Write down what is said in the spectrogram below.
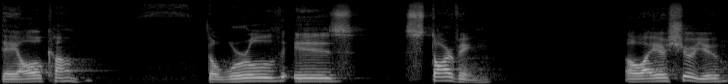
they all come. The world is starving. Oh, I assure you,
